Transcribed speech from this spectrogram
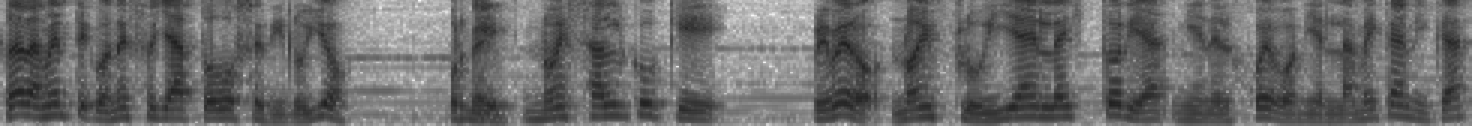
Claramente con eso ya todo se diluyó. Porque no es algo que primero, no influía en la historia, ni en el juego, ni en la mecánica,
